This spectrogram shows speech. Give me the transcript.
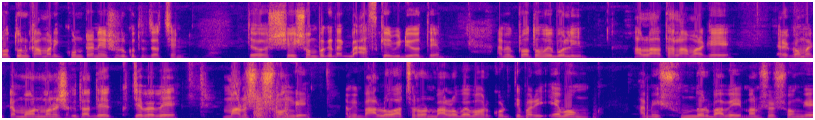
নতুন কামারি কোনটা নিয়ে শুরু করতে চাচ্ছেন। তো সেই সম্পর্কে থাকবে আজকের ভিডিওতে। আমি প্রথমে বলি, আল্লাহ তালা আমাকে এরকম একটা মন মানসিকতা দেখ, যেভাবে মানুষের সঙ্গে আমি ভালো আচরণ, ভালো ব্যবহার করতে পারি এবং আমি সুন্দরভাবে মানুষের সঙ্গে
